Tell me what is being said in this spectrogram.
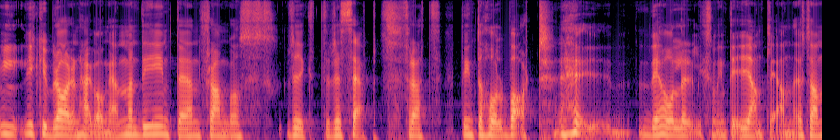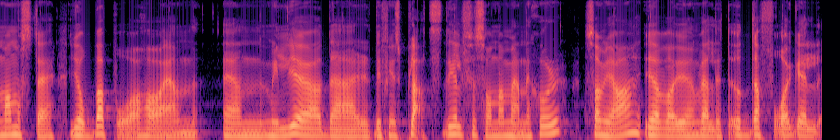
gick ju bra den här gången, men det är inte en framgångsrikt recept för att det är inte hållbart. Det håller liksom inte egentligen, utan man måste jobba på att ha en, en miljö där det finns plats. Dels för sådana människor som jag. Jag var ju en väldigt udda fågel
